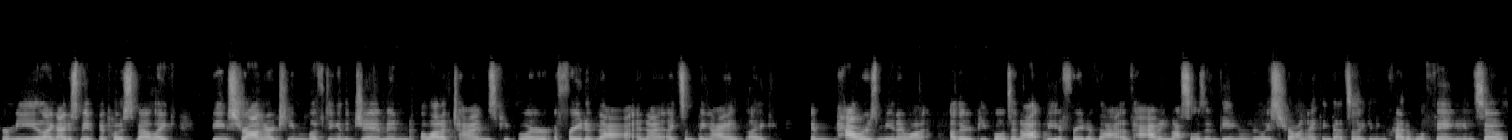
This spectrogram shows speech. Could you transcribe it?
for me, like I just made a post about like being strong and our team lifting in the gym and a lot of times people are afraid of that. And i like something i like empowers me and i want other people to not be afraid of that of having muscles and being really strong. I think that's like an incredible thing. And so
